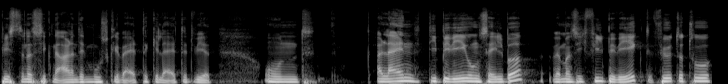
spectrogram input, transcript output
bis dann das Signal an den Muskel weitergeleitet wird. Und allein die Bewegung selber, wenn man sich viel bewegt, führt dazu,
